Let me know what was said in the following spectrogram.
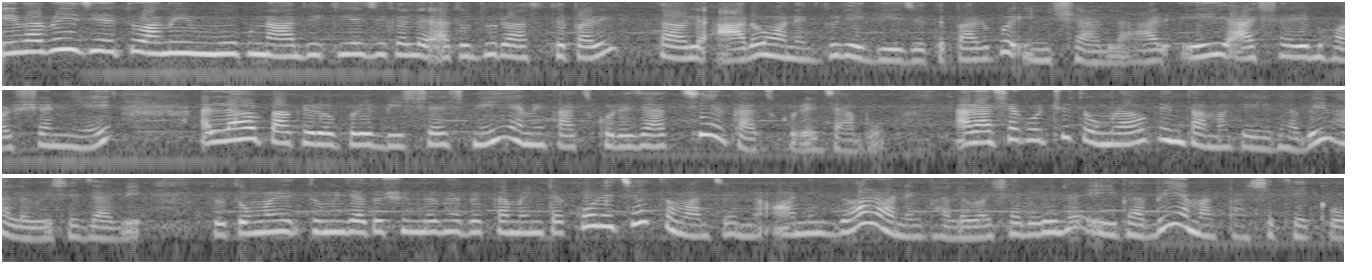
এইভাবেই যেহেতু আমি মুখ না দেখিয়ে যেকালে এত দূর আসতে পারি, তাহলে আরও অনেক দূর এগিয়ে যেতে পারব ইনশাআল্লাহ। আর এই আশা, এই ভরসা নিয়েই আল্লাহ পাকের ওপরে বিশ্বাস নিয়েই আমি কাজ করে যাচ্ছি আর কাজ করে যাব। আর আশা করছি তোমরাও কিন্তু আমাকে এইভাবেই ভালোবেসে যাবে। তো তোমার, তুমি যত সুন্দরভাবে কমেন্টটা করেছ, তোমার জন্য অনেক দোয়ার অনেক ভালোবাসা রইল। এইভাবেই আমার পাশে থেকো।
